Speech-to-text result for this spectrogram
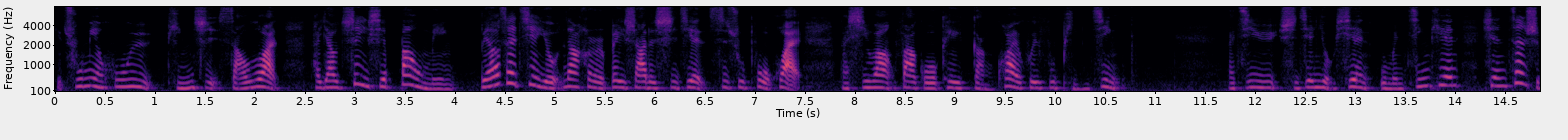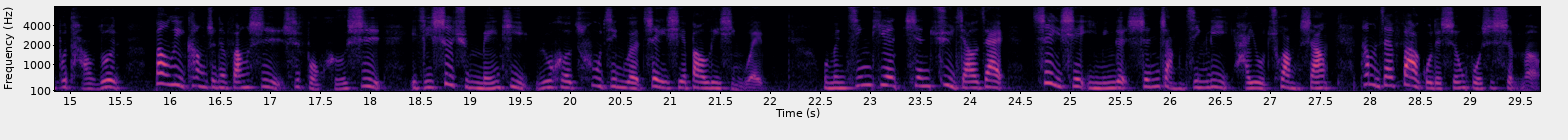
也出面呼吁停止骚乱，他要这些暴民不要再借由纳赫尔被杀的事件四处破坏。那希望法国可以赶快恢复平静。那基于时间有限，我们今天先暂时不讨论暴力抗争的方式是否合适，以及社群媒体如何促进了这些暴力行为。我们今天先聚焦在这些移民的生长经历，还有创伤，他们在法国的生活是什么？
